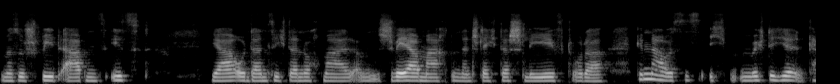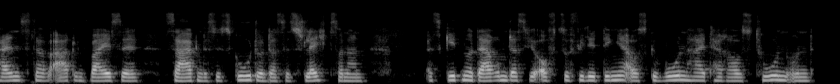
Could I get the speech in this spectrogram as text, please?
immer so spät abends isst. Ja, und dann sich dann nochmal ähm, schwer macht und dann schlechter schläft oder genau, es ist, ich möchte hier in keinster Art und Weise sagen, das ist gut und das ist schlecht, sondern es geht nur darum, dass wir oft so viele Dinge aus Gewohnheit heraus tun und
